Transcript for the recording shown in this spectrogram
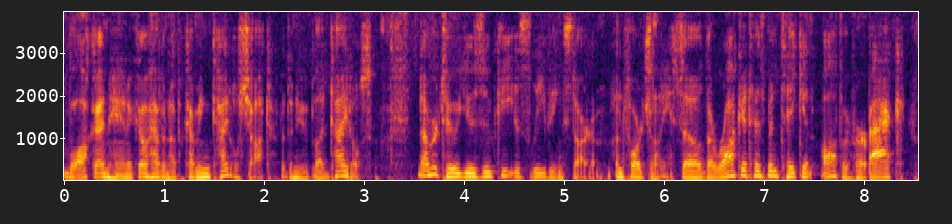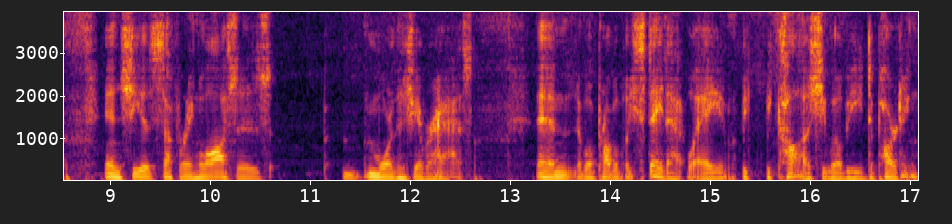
Waka and Hanako have an upcoming title shot for the New Blood titles. Number two, Yuzuki is leaving Stardom, unfortunately. So the rocket has been taken off of her back, and she is suffering losses more than she ever has. And it will probably stay that way because she will be departing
